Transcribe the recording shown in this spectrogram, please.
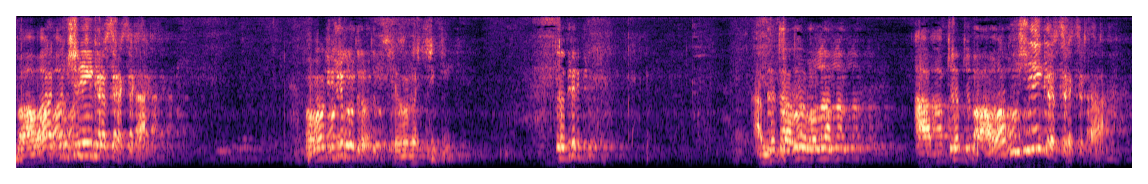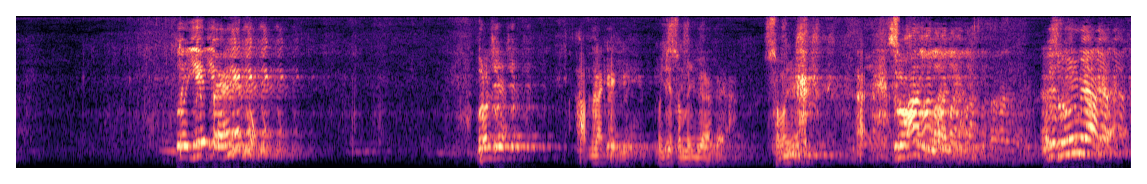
بابا کچھ نہیں کر سکتا۔ بابا کچھ قدرت زبردستی کی۔ تو پھر بولا آپ جب بابا کچھ نہیں کر سکتا، تو یہ پہلے بول جائے آپ نہ کہیے، مجھے سمجھ میں آ گیا۔ سمجھ میں سبحان اللہ۔ سمجھ میں آ گیا۔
